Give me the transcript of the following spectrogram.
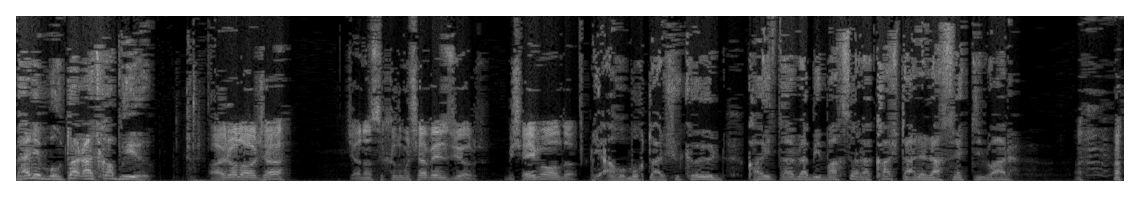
Benim muhtar aç kapıyı. Hayrola hoca? Canın sıkılmışa benziyor. Bir şey mi oldu? Yahu muhtar şu köyün kayıtlarına bir baksana kaç tane Nasrettin var.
